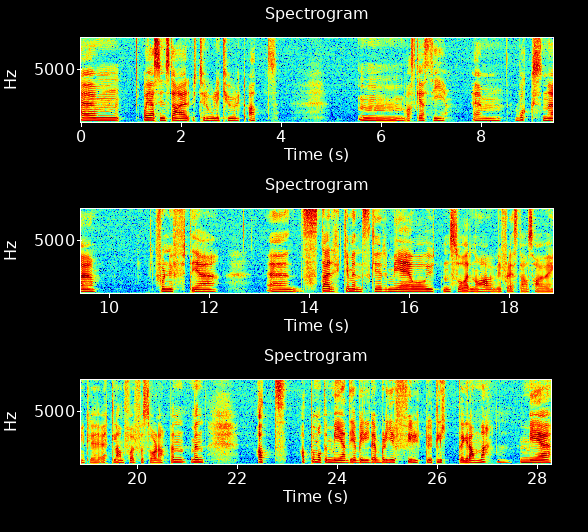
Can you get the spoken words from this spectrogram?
Um, og jeg syns det er utrolig kult at um, Hva skal jeg si um, Voksne, fornuftige uh, sterke mennesker med og uten sår. Nå har vi fleste av oss har jo egentlig et eller annet form for sår, da. Men, men at, at på en måte mediebildet blir fylt ut lite grann Mm. med,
